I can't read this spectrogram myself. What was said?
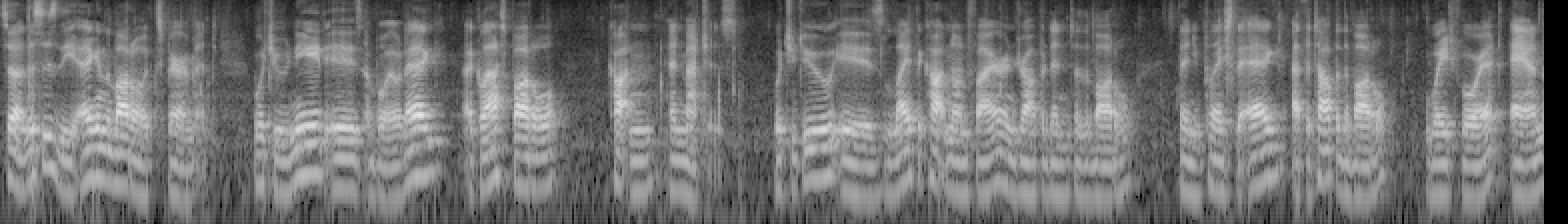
So this is the egg in the bottle experiment. What you need is a boiled egg, a glass bottle, cotton, and matches. What you do is light the cotton on fire and drop it into the bottle. Then you place the egg at the top of the bottle, wait for it, and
